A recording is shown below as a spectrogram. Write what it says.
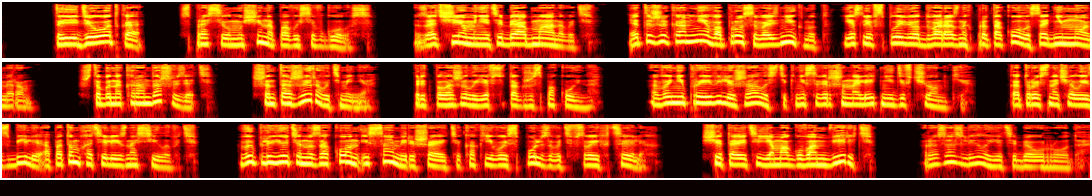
«Ты идиотка?» — спросил мужчина, повысив голос. «Зачем мне тебя обманывать? Это же ко мне вопросы возникнут, если всплывет два разных протокола с одним номером. Чтобы на карандаш взять? Шантажировать меня?» — предположила я все так же спокойно. Вы не проявили жалости к несовершеннолетней девчонке, которую сначала избили, а потом хотели изнасиловать. Вы плюете на закон и сами решаете, как его использовать в своих целях. Считаете, я могу вам верить? Разозлила я тебя, урода.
